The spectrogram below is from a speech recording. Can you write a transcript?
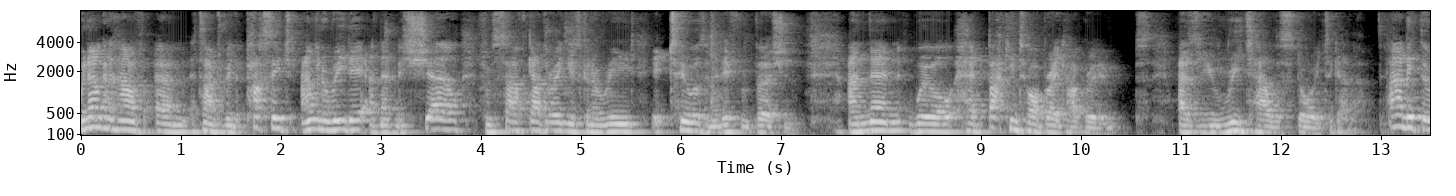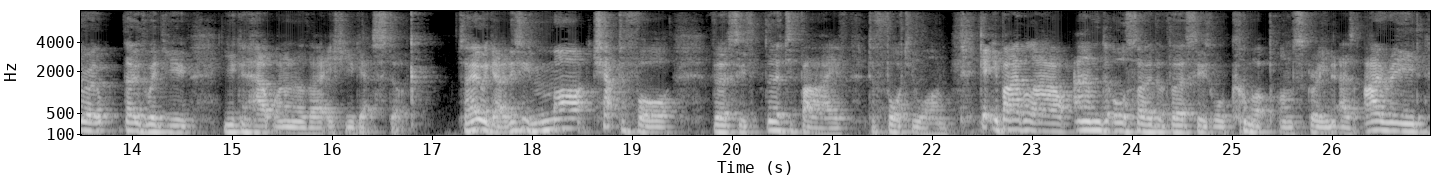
we're now going to have um, a time to read the passage. I'm going to read it, and then Michelle from South Gathering is going to read it to us in a different version. And then we'll head back into our breakout rooms as you retell the story together. And if there are those with you, you can help one another if you get stuck. So, here we go. This is Mark chapter 4, verses 35 to 41. Get your Bible out, and also the verses will come up on screen as I read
